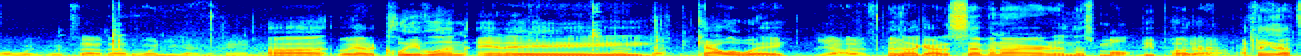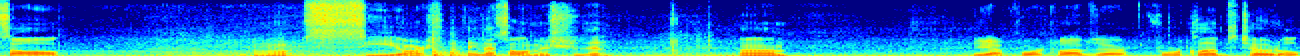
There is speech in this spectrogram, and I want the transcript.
Or what, what's that other one you got in your hand? Uh, we got a Cleveland and a. Callaway. Yeah, that's And then I got a seven iron and this Maltby putter. Yeah. I think that's all. Oh, it's CR. I think that's all I'm interested in. Um, You got four clubs there? four clubs total.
